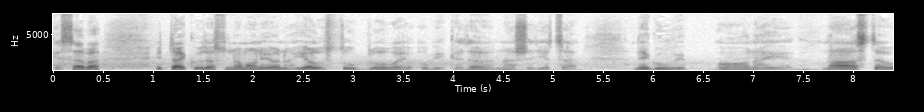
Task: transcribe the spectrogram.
Kesaba i tako da su nam oni ona jelo stuplo ovaj objekat da naše djeca ne gubi onaj nastav.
